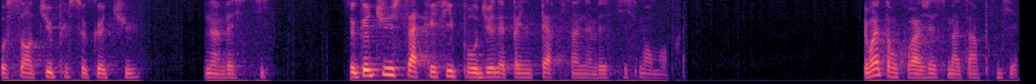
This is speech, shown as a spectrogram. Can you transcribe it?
au centuple ce que tu n'investis. Ce que tu sacrifies pour Dieu n'est pas une perte, c'est un investissement, mon frère. J'aimerais t'encourager ce matin pour dire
